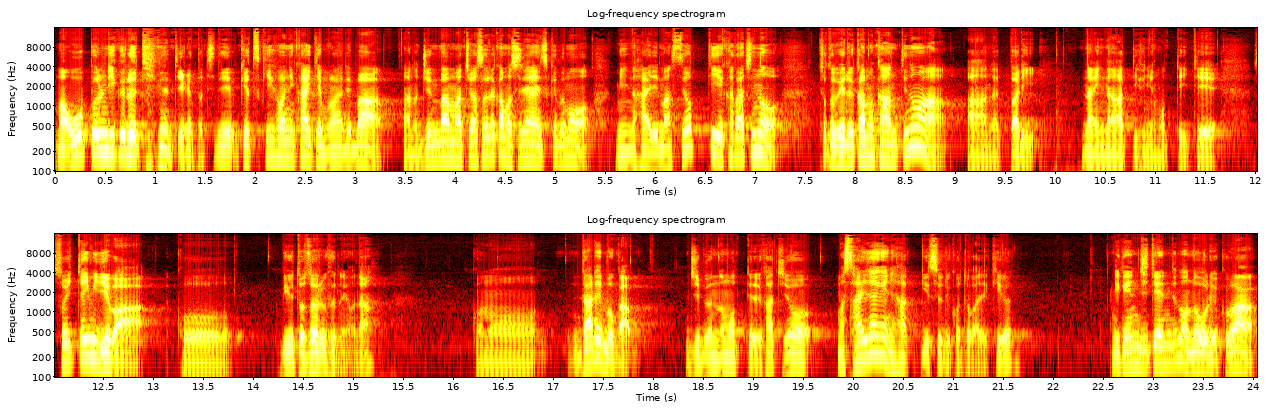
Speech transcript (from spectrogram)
まあ、オープンリクルーティングっていう形で受付表に書いてもらえれば、あの、順番待ちはするかもしれないですけども、みんな入りますよっていう形の、ちょっとウェルカム感っていうのは、あの、やっぱりないなっていうふうに思っていて、そういった意味では、こう、ビュートゾルフのような、この、誰もが自分の持っている価値を、まあ、最大限に発揮することができる。現時点での能力は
